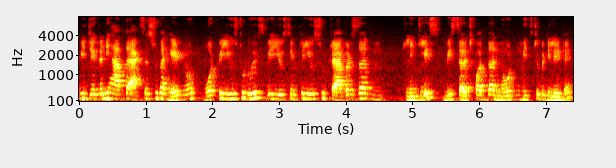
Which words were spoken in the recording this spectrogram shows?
we generally have the access to the head node what we used to do is we use simply used to traverse the linked list. We search for the node needs to be deleted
